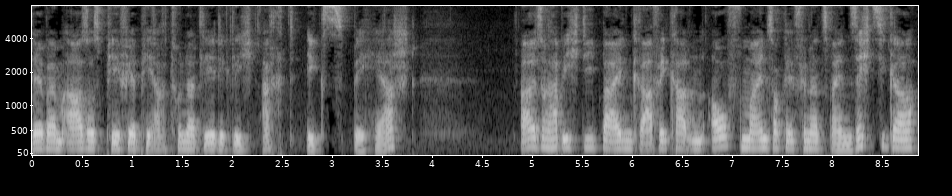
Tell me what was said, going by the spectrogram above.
der beim Asus P4P800 lediglich 8X beherrscht. Also habe ich die beiden Grafikkarten auf mein Sockel 462er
